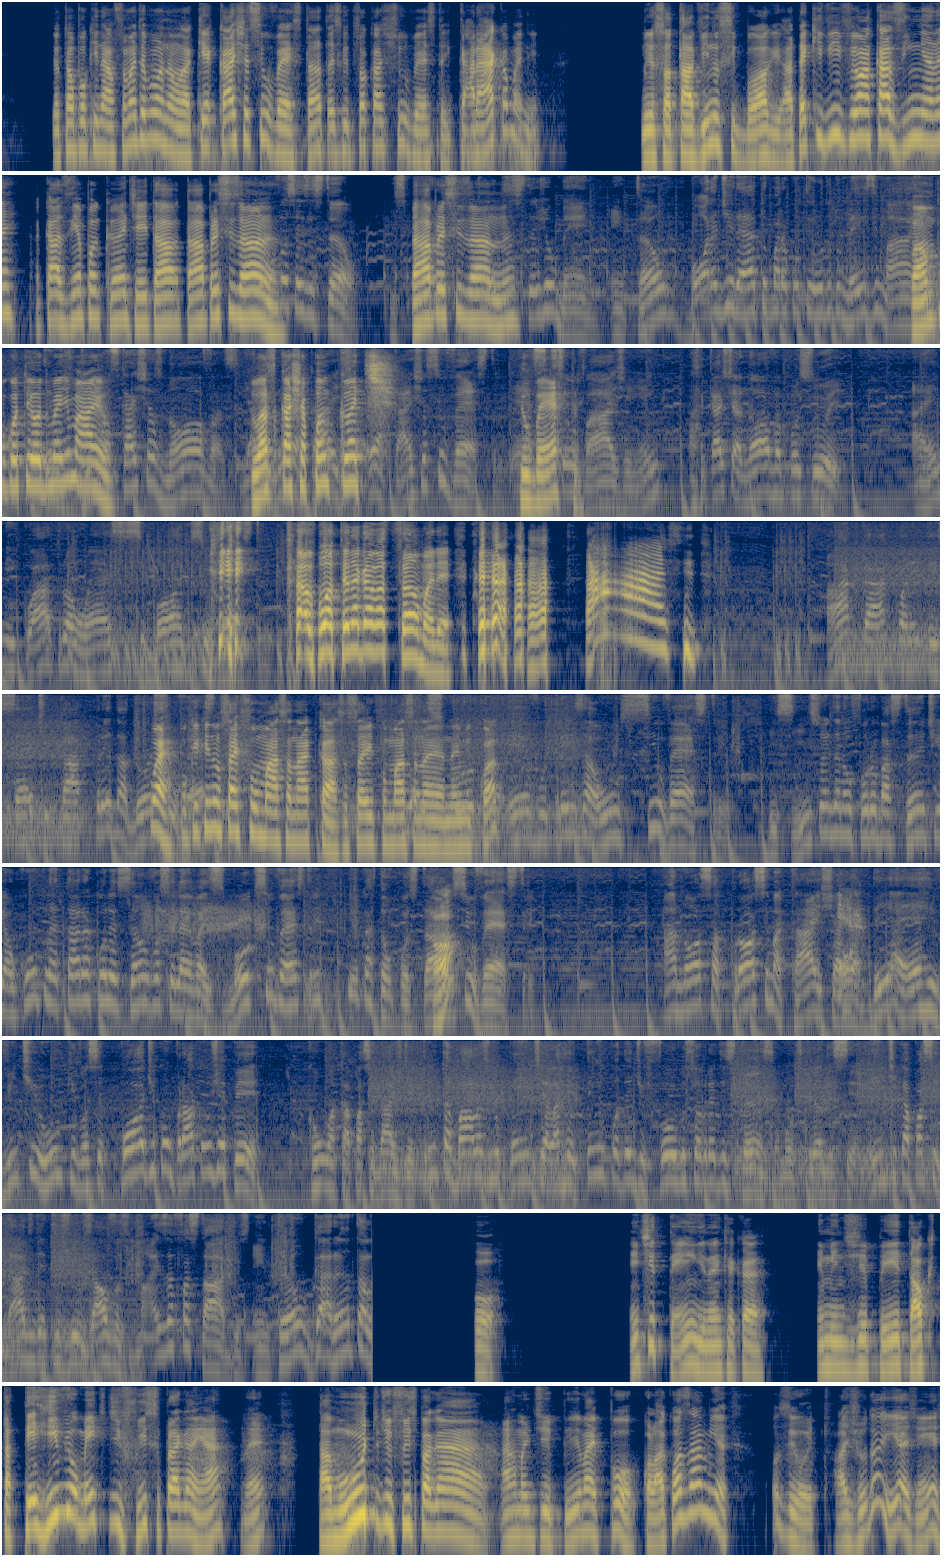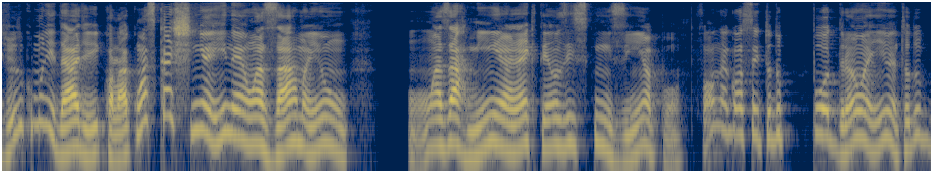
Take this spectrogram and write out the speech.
Deve estar um pouquinho na frente, mas não tem problema não. Aqui é caixa Silvestre, tá? Tá escrito só caixa Silvestre. Caraca, maninho. Meu, só tá vindo o ciborgue. Até que viveu uma casinha, né? A casinha pancante aí tava, tava precisando. Como vocês estão? Espero tava precisando, né? estejam bem. Então, bora direto para o conteúdo do mês de maio. Vamos pro conteúdo do mês de maio. Duas caixas novas. Duas caixas pancantes. É a caixa silvestre. Silvestre. Essa é selvagem, hein? A caixa nova possui a M4A1S Cyborg Silvestre. Acabou até na gravação, mané. ah! AK-47K Predador Ué, por que, que não sai fumaça na caça? Sai fumaça na, na M4? Evo 3A1 Silvestre. E se isso ainda não for o bastante, ao completar a coleção você leva a Smoke Silvestre e o cartão postal oh? Silvestre. A nossa próxima caixa é, é a DAR-21 que você pode comprar com o GP. Com uma capacidade de 30 balas no pente, ela retém o poder de fogo sobre a distância, mostrando excelente capacidade de atingir os alvos mais afastados. Então, garanta... Pô, a gente entende, né, que é MNGP e tal, que tá terrivelmente difícil para ganhar, né? Tá muito difícil para ganhar arma de GP, mas, pô, coloca as arminhas. Ô, Z8, ajuda aí a gente, ajuda a comunidade aí, coloca umas caixinhas aí, né? Umas armas aí, um, umas arminhas, né? Que tem uns skinzinhas, pô. Só um negócio aí todo podrão aí, né? Todo.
